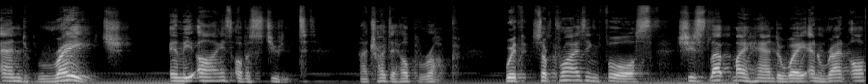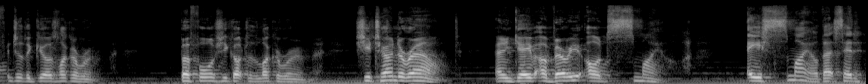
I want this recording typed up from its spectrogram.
and rage in the eyes of a student. I tried to help her up With surprising force, she slapped my hand away and ran off into the girls' locker room. Before she got to the locker room, she turned around and gave a very odd smile. A smile that said,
